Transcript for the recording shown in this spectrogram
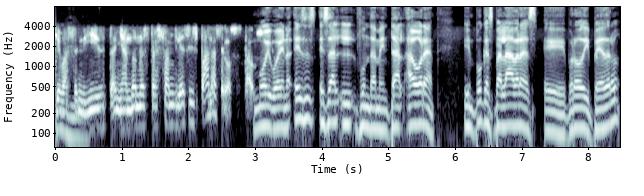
que va a seguir dañando nuestras familias hispanas en los Estados Muy bueno, eso es, es al- fundamental. Ahora, en pocas palabras, eh, Brody y Pedro,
